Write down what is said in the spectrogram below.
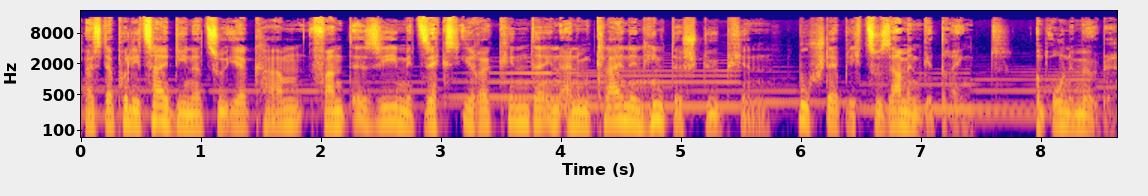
Als der Polizeidiener zu ihr kam, fand er sie mit sechs ihrer Kinder in einem kleinen Hinterstübchen, buchstäblich zusammengedrängt und ohne Möbel.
